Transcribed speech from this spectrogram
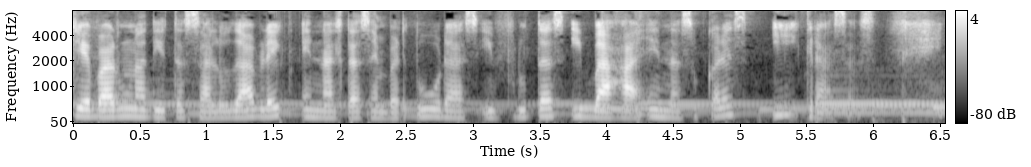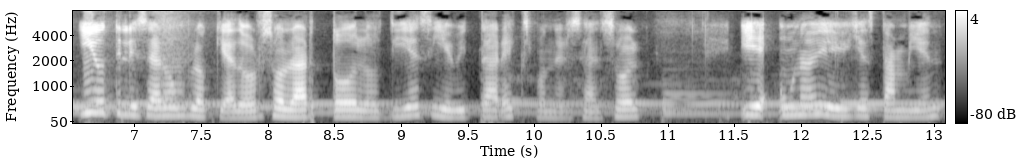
llevar una dieta saludable en altas en verduras y frutas y baja en azúcares y grasas y utilizar un bloqueador solar todos los días y evitar exponerse al sol. Y una de ellas también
